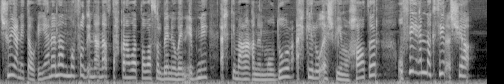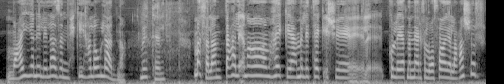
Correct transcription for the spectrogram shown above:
شو يعني توعية؟ يعني أنا المفروض إن أنا أفتح قنوات تواصل بيني وبين ابني أحكي معاه عن الموضوع أحكي له إيش في مخاطر. وفي عنا كثير أشياء معينة اللي لازم نحكيها لأولادنا. مثل؟ مثلا تعالي أنا هيك عملت هيك إشي كلياتنا بنعرف الوصايا العشر.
